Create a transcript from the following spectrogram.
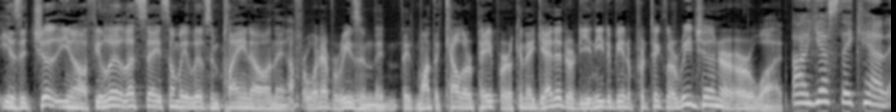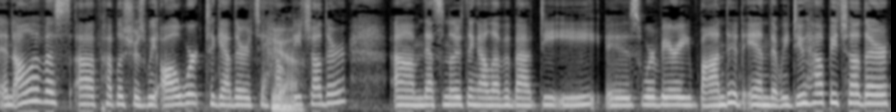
is it just you know if you live let's say somebody lives in Plano and they for whatever reason they they want the Keller paper can they get it or do you need to be in a particular region or, or what Uh, yes, they can. And all of us uh, publishers, we all work together to help Yeah. each other. Um, that's another thing I love about DE is we're very bonded in that we do help each other.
